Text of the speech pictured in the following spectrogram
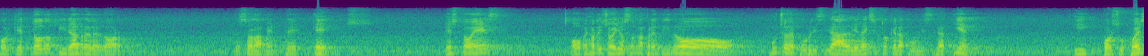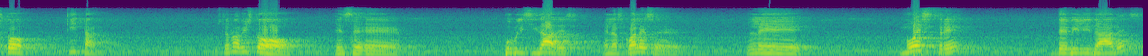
porque todo gira alrededor de solamente ellos. Esto es, o mejor dicho, ellos han aprendido mucho de publicidad y el éxito que la publicidad tiene. Y por supuesto, quitan Usted no ha visto eh, publicidades en las cuales eh, le muestre debilidades,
